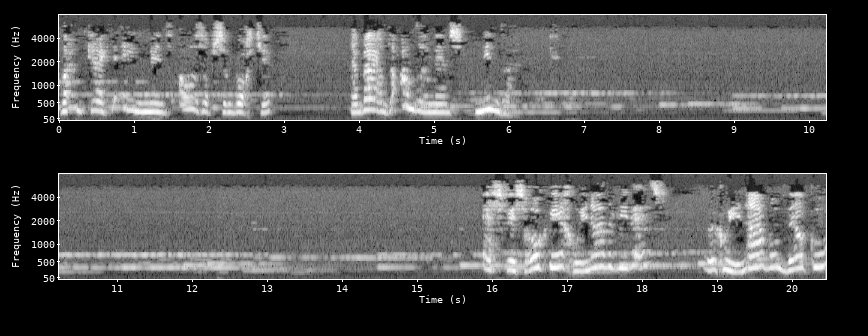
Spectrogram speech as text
Waarom krijgt de ene mens alles op zijn bordje en waarom de andere mens minder? S. Visser ook weer, goedenavond lieve S. Uh, goedenavond, welkom.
